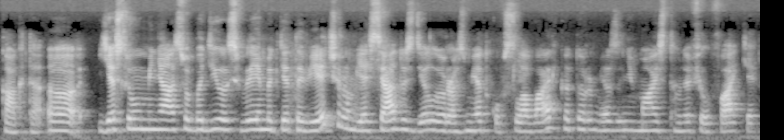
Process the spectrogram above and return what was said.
как-то. Э, если у меня освободилось время где-то вечером, я сяду, сделаю разметку в словарь, которым я занимаюсь там на филфаке,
